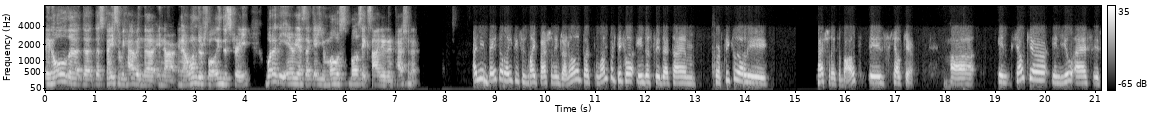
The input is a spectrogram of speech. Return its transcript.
in all the, the the space that we have in the in our in our wonderful industry what are the areas that get you most most excited and passionate i mean data analytics is my passion in general but one particular industry that i am particularly passionate about is healthcare mm-hmm. uh, in healthcare in us is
